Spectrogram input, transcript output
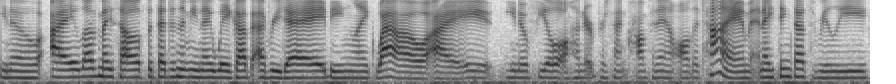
you know, I love myself, but that doesn't mean I wake up every day being like, wow, I, you know, feel 100% confident all the time. And I think that's really,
